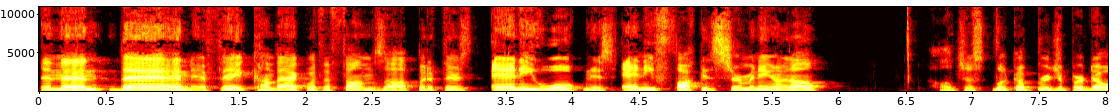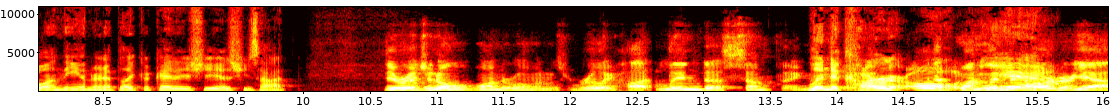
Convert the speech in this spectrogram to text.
and then then if they come back with a thumbs up, but if there's any wokeness, any fucking sermoning on, I'll I'll just look up Bridget Bardot on the internet. Like, okay, there she is. She's hot. The original Wonder Woman was really hot. Lynda something. Lynda Carter. Oh, one. Lynda yeah. Carter. Yeah.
